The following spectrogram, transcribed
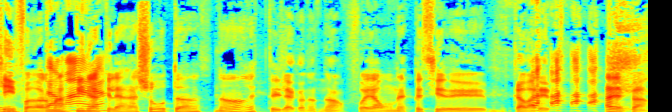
Sí, fue a ver más pinas que las gallotas, ¿no? Este, la No, fue a una especie de cabaret. Ahí está,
